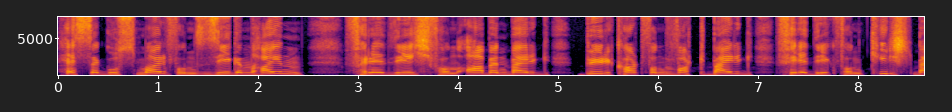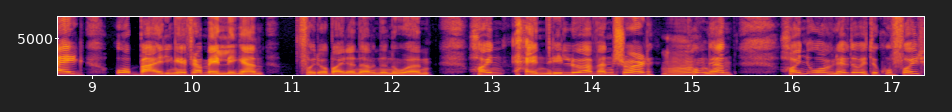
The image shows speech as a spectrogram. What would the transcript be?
Hesse Gosmar von Ziegenhain, Fredrich von Abenberg, Burkhardt von Wartberg, Fredrik von Kirchberg og Bæringer fra Mellingen, for å bare nevne noen. Han Henry Løven sjøl, kongen, han overlevde, og vet du hvorfor?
